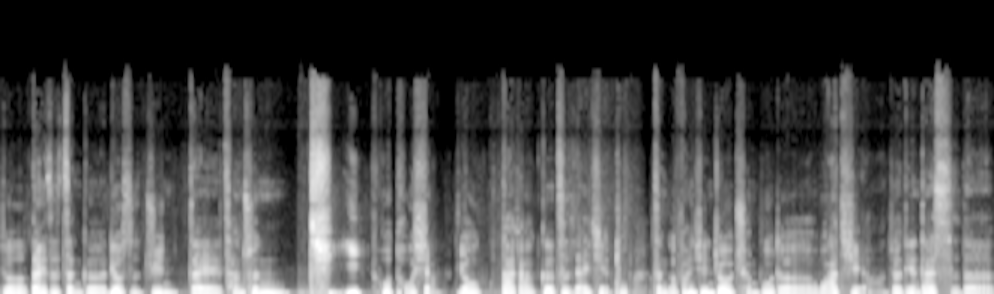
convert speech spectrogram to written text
就带着整个六十军在长春起义或投降。由大家各自来解读，整个防线就全部的瓦解啊！就连带死的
